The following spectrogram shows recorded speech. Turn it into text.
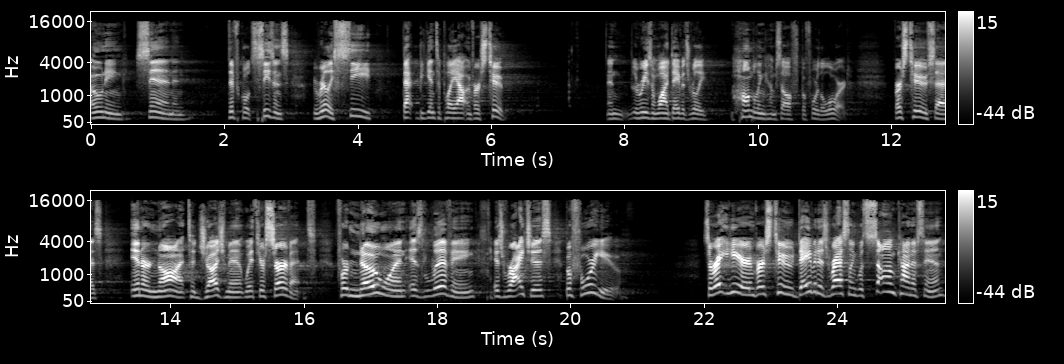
owning sin and difficult seasons, we really see that begin to play out in verse 2. And the reason why David's really humbling himself before the Lord. Verse 2 says, Enter not to judgment with your servant, for no one is living, is righteous before you. So, right here in verse 2, David is wrestling with some kind of sin.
